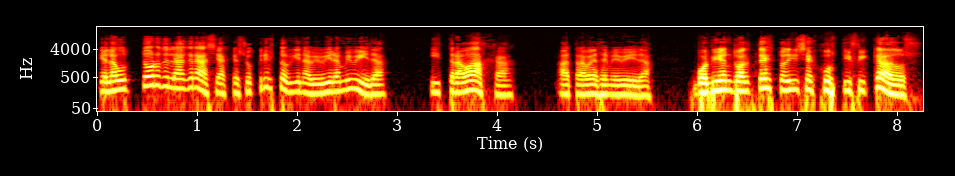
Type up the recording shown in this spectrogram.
Que el autor de la gracia, Jesucristo, viene a vivir a mi vida y trabaja a través de mi vida. Volviendo al texto, dice justificados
